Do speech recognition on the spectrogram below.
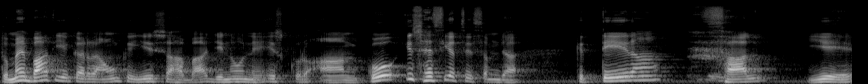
تو میں بات یہ کر رہا ہوں کہ یہ صحابہ جنہوں نے اس قرآن کو اس حیثیت سے سمجھا کہ تیرہ سال یہ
